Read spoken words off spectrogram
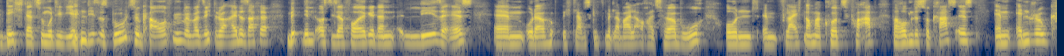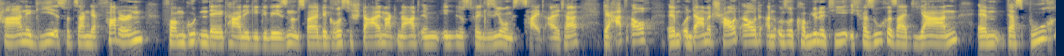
dich dazu motivieren, dieses Buch zu kaufen. Wenn man sich nur eine Sache mitnimmt aus dieser Folge, dann lese es. Ähm, oder ich glaube, es gibt es mittlerweile auch als Hörbuch. Und ähm, vielleicht noch mal kurz vorab, warum das so krass ist. Ähm, Andrew Carnegie ist sozusagen der Vater vom guten Dale Carnegie gewesen. Und es war der größte Stahlmagnat im Industrialisierungszeitalter. Der hat auch, ähm, und damit Shoutout an unsere Community, ich versuche seit Jahren, ähm, das Buch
